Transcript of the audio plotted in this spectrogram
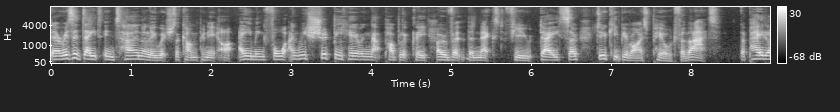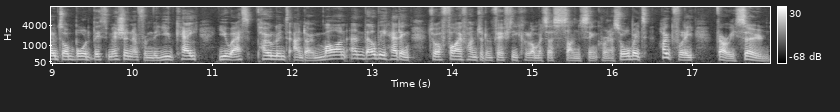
There is a date internally which the company are aiming for and we should be hearing that publicly over the next few days, so do keep your eyes peeled for that. The payloads on board this mission are from the UK, US, Poland and Oman and they'll be heading to a 550 km sun synchronous orbit, hopefully very soon.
